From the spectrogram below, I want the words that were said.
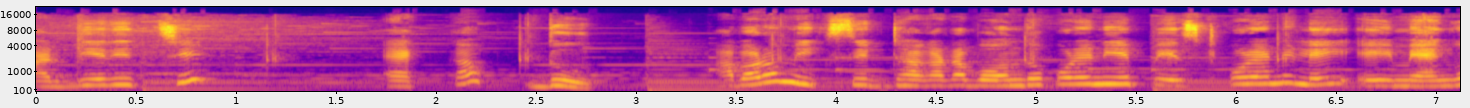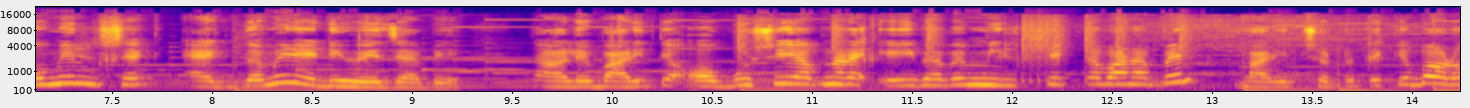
আর দিয়ে দিচ্ছি এক কাপ দুধ। আবারও মিক্সির ঢাকাটা বন্ধ করে নিয়ে পেস্ট করে নিলেই এই ম্যাঙ্গো মিল্কশেক একদমই রেডি হয়ে যাবে। তাহলে বাড়িতে অবশ্যই আপনারা এইভাবে মিল্কশেকটা বানাবেন, বাড়ির ছোট থেকে বড়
